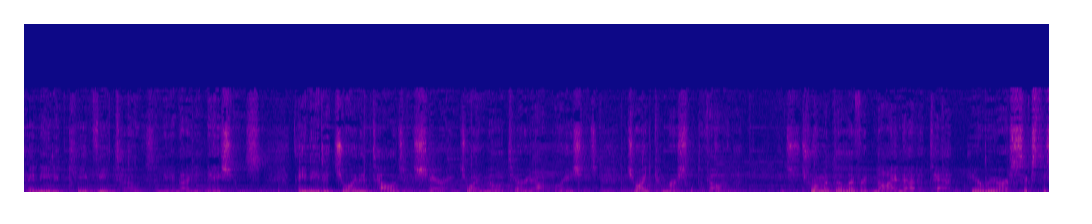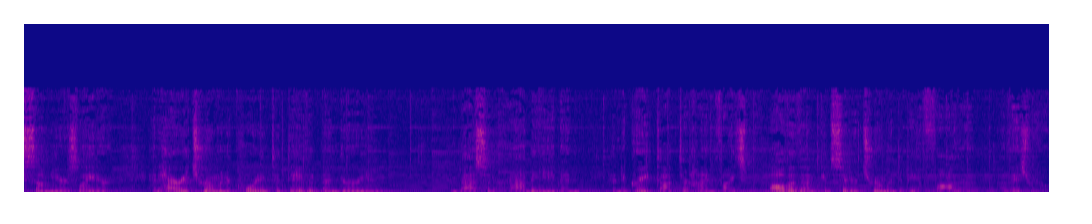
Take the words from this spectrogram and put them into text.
They needed key vetoes in the United Nations. They needed joint intelligence sharing, joint military operations, joint commercial development. And Truman delivered 9 out of 10. Here we are 60 some years later, and Harry Truman, according to David Ben Gurion, Ambassador Abba Eban, and the great Dr. Chaim Weizmann, all of them considered Truman to be a father of Israel.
